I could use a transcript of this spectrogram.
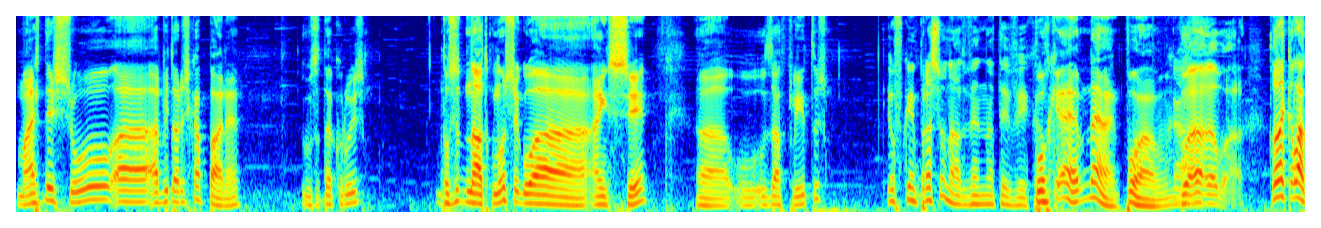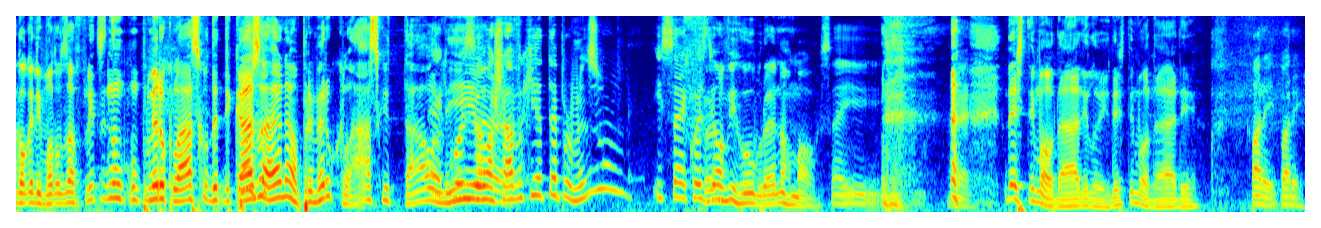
mas deixou a, a vitória escapar, né? O Santa Cruz. O torcedor do Náutico não chegou a, a encher ah, o- os aflitos, Eu fiquei impressionado vendo na TV, cara. porque, é, né, porra, Cara. Toda aquela goga de volta aos aflitos e no, no primeiro clássico dentro de Mas casa. é, né? O primeiro clássico e tal É ali, coisa- eu achava que ia ter pelo menos um. Isso aí é coisa Foi de alvirrubro, é normal. Isso aí. Deixa de maldade, Luiz, deixa de maldade. Parei, parei.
